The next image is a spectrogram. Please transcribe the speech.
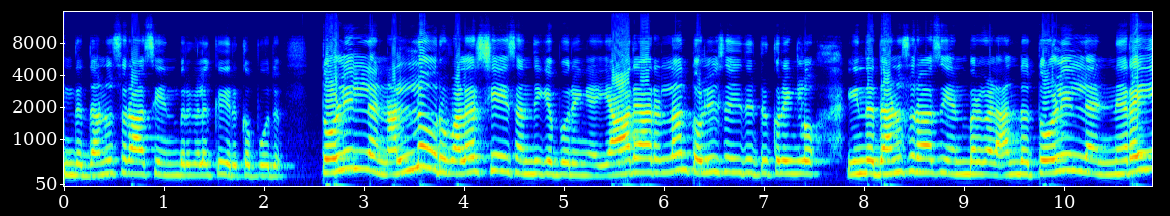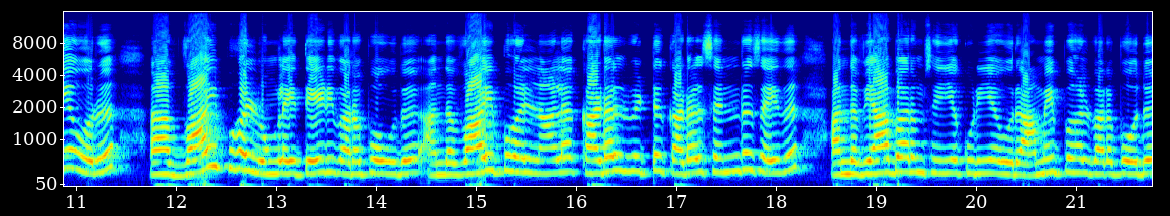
இந்த தனுசு ராசி என்பர்களுக்கு இருக்க போகுது தொழிலில் நல்ல ஒரு வளர்ச்சியை சந்திக்க போகிறீங்க யார் யாரெல்லாம் தொழில் செய்துட்டு இருக்கிறீங்களோ இந்த தனுசு ராசி என்பர்கள் அந்த தொழிலில் நிறைய ஒரு வாய்ப்புகள் உங்களை தேடி வரப்போகுது. அந்த வாய்ப்புகள்னால கடல் விட்டு கடல் சென்று செய்து அந்த வியாபாரம் செய்யக்கூடிய ஒரு அமைப்புகள் வரப்போகுது.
